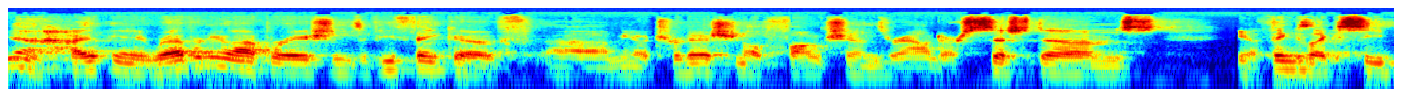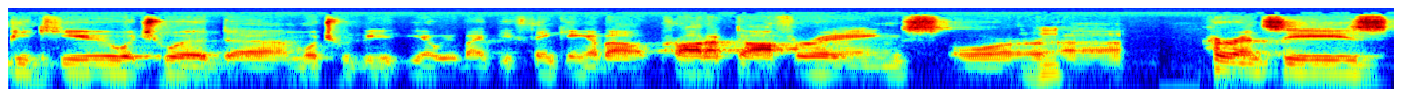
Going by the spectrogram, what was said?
yeah, I, in revenue operations, if you think of um, you know traditional functions around our systems, you know things like CPQ, which would um, which would be you know we might be thinking about product offerings or mm-hmm. uh, currencies,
